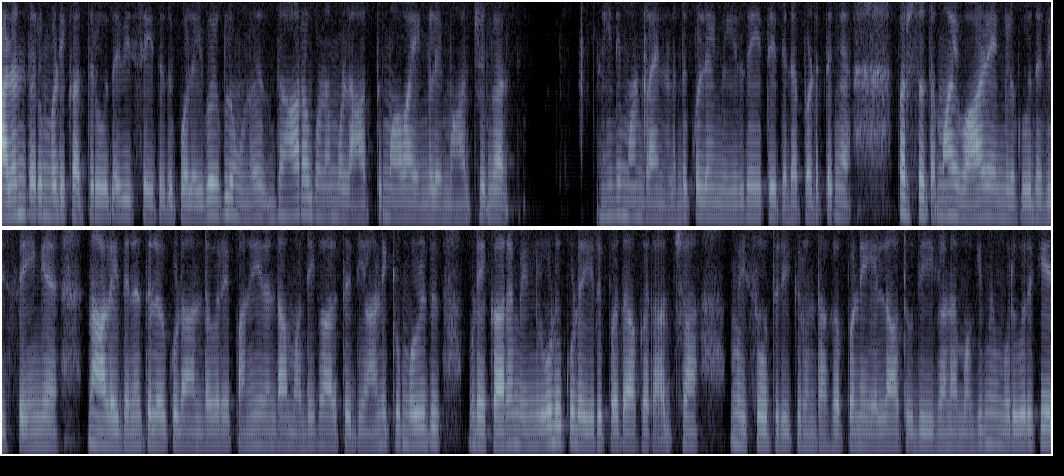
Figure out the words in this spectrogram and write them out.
பலன் தரும்படி கத்திர உதவி செய்தது போல இவர்களும் உணர்தார குணமுள்ள ஆத்துமாவா எங்களை மாற்றுங்க. நீதிமான்களாய் நடந்து கொள்ள எங்கள் இருதயத்தை திடப்படுத்துங்க. பரிசுத்தமாய் வாழ எங்களுக்கு உதவி செய்யுங்க. நாளை தினத்தில் கூட ஆண்டவரை பன்னிரெண்டாம் அதிகாரத்தை தியானிக்கும் பொழுது உடைய கரம் எங்களோடு கூட இருப்பதாக ராஜா உண்மை சோதரிக்கிறோம். தகப்பனே எல்லா துதி கன மகிமையும் ஒருவருக்கே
